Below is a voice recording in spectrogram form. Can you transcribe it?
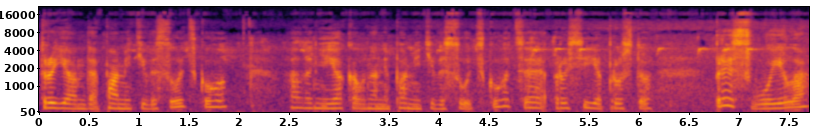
Троянда пам'яті Висоцького, але ніяка вона не пам'яті Висоцького. Це Росія просто присвоїла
